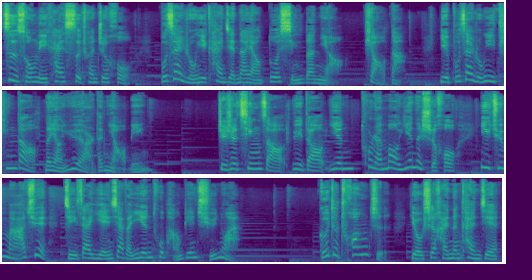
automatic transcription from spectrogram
自从离开四川之后，不再容易看见那样多形的鸟跳荡，也不再容易听到那样悦耳的鸟鸣。只是清早遇到烟突然冒烟的时候，一群麻雀挤在檐下的烟突旁边取暖。隔着窗纸，有时还能看见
